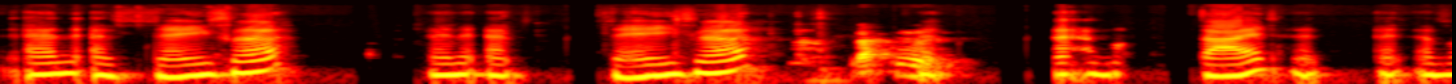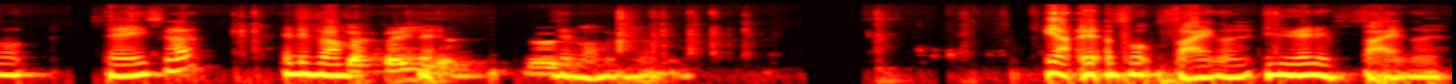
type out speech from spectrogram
En een deze. En een deze. Lekker. En. En, en, en van deze. En dit. Ja, velen. Dit Dus, was Ja, en van fijner. Iedereen is fijner.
